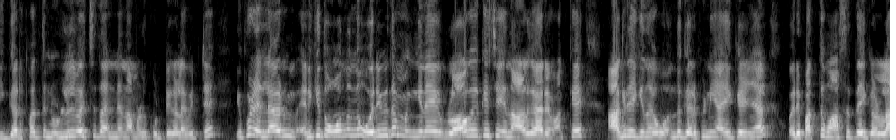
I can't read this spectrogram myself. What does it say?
ഈ ഗർഭത്തിനുള്ളിൽ വെച്ച് തന്നെ നമ്മൾ കുട്ടികളെ വിറ്റ് ഇപ്പോഴെല്ലാവരും എനിക്ക് തോന്നുന്നു ഒരുവിധം ഇങ്ങനെ വ്ളോഗൊക്കെ ചെയ്യുന്ന ആൾക്കാരും ഒക്കെ ആഗ്രഹിക്കുന്നത് ഒന്ന് ഗർഭിണിയായി കഴിഞ്ഞാൽ ഒരു പത്ത് മാസത്തേക്കുള്ള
